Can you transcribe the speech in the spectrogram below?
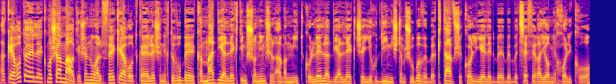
הקערות האלה, כמו שאמרת, יש לנו אלפי קערות כאלה שנכתבו בכמה דיאלקטים שונים של ארמית, כולל הדיאלקט שיהודים השתמשו בו ובכתב שכל ילד בבית ספר היום יכול לקרוא,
